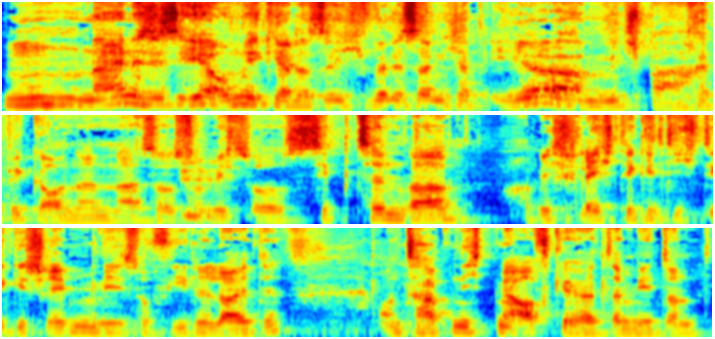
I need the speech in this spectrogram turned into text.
Hm, nein, es ist eher umgekehrt. Also ich würde sagen, ich habe eher mit Sprache begonnen. Also so mhm. wie ich so 17 war, habe ich schlechte Gedichte geschrieben, wie so viele Leute und habe nicht mehr aufgehört damit. Und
